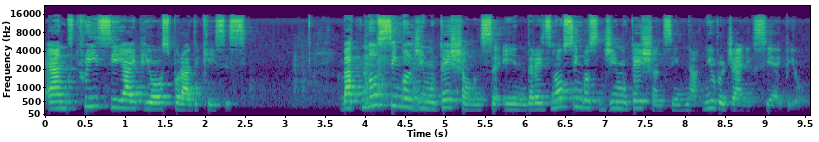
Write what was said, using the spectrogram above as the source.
and three CIPO sporadic cases. But no single gene mutations in, there is no single gene mutations in uh, neurogenic CIPO.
